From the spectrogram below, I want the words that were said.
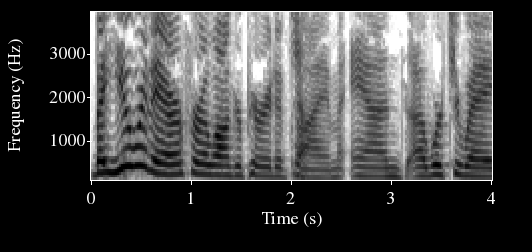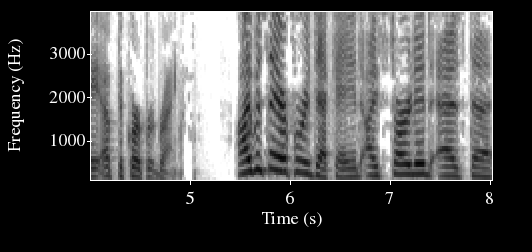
But you were there for a longer period of Yeah. time and uh, worked your way up the corporate ranks. I was there for a decade. I started as the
